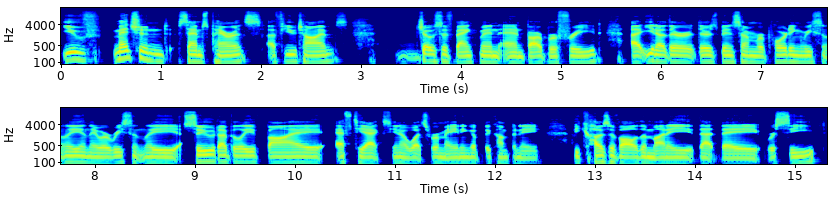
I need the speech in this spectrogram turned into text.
You've mentioned Sam's parents a few times. Joseph Bankman and Barbara Freed. Uh, you know, there there's been some reporting recently, and they were recently sued, I believe, by FTX. You know, what's remaining of the company because of all the money that they received.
